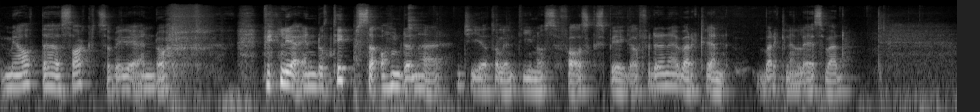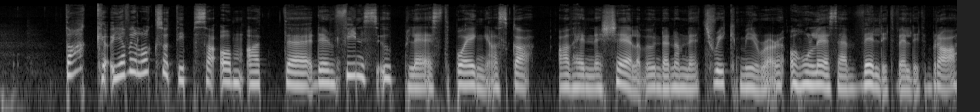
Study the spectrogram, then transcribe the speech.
Med allt det här sagt så vill jag ändå, vill jag ändå tipsa om den här Gia Tolentinos falsk spegel, för den är verkligen, verkligen läsvärd. Tack! Jag vill också tipsa om att eh, den finns uppläst på engelska av henne själv under namnet Trick Mirror och hon läser väldigt, väldigt bra.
